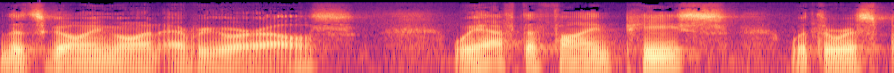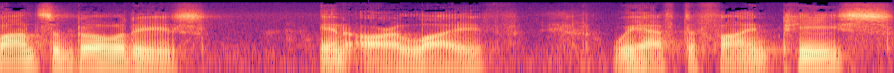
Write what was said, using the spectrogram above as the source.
that's going on everywhere else. We have to find peace with the responsibilities in our life. We have to find peace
